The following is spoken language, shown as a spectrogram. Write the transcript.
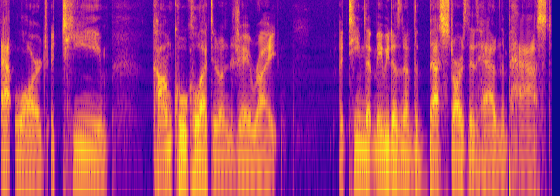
at large, a team calm, cool, collected under Jay Wright, a team that maybe doesn't have the best stars they've had in the past.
